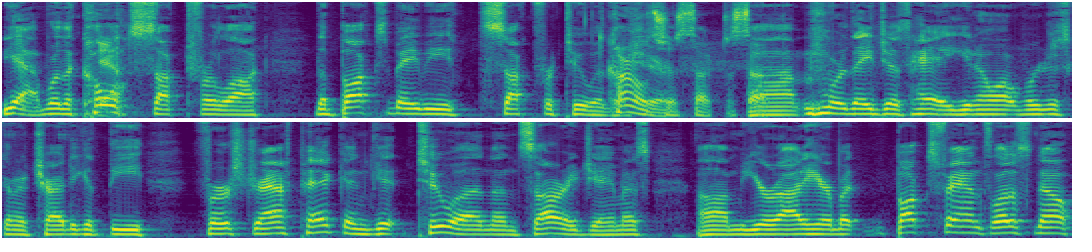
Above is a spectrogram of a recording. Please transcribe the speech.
Yeah, where the Colts Yeah. sucked for luck. The Bucks maybe suck for two. This Cardinals year. just suck to suck. Um, where they just, hey, you know what? We're just going to try to get the first draft pick and get Tua, and then sorry, Jameis, um, you're out of here. But Bucks fans, let us know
